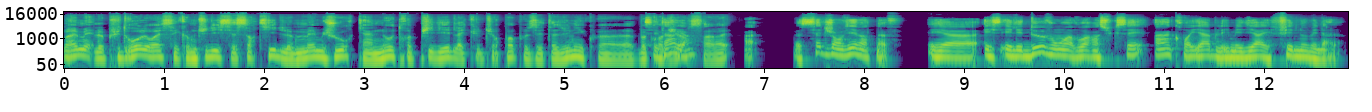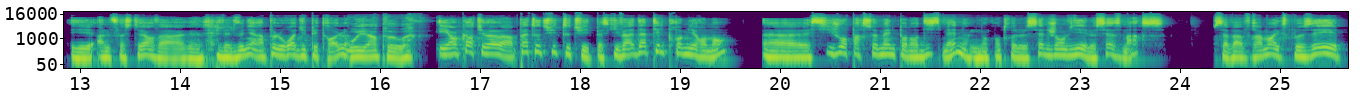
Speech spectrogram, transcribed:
Ouais, mais le plus drôle, ouais, c'est comme tu dis, c'est sorti le même jour qu'un autre pilier de la culture pop aux États-Unis, quoi. Buck C'est dingue, Rogers, hein. ça, ouais. le 7 janvier 29. Et, euh, et, et les deux vont avoir un succès incroyable, immédiat et phénoménal. Et Al Foster va, va devenir un peu le roi du pétrole. Oui, un peu, ouais. Et encore, tu vas voir, pas tout de suite, tout de suite, parce qu'il va adapter le premier roman, euh, six jours par semaine pendant dix semaines, Mm. donc entre le 7 janvier et le 16 mars. Ça va vraiment exploser,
